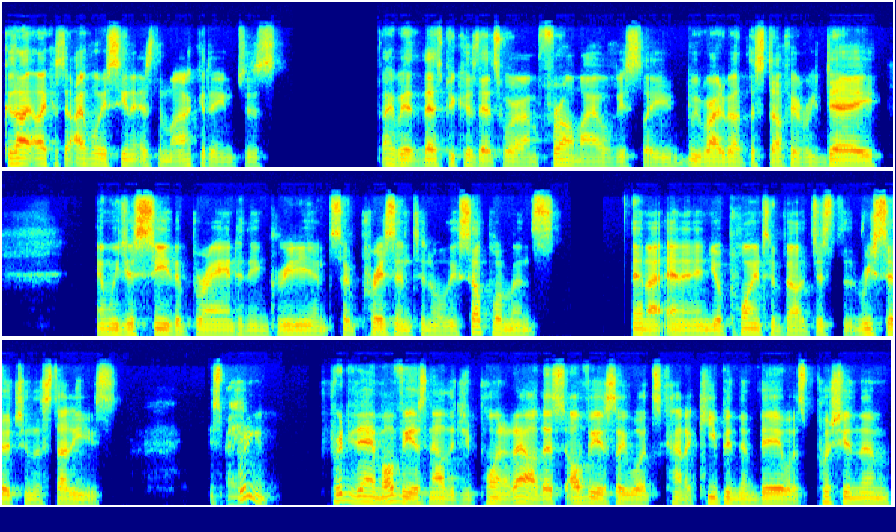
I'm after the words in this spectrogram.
because i like i said i've always seen it as the marketing just I mean, that's because that's where i'm from. I obviously we write about this stuff every day and we just see the brand and the ingredient so present in all these supplements. And I, and, and your point about just the research and the studies is Right. pretty pretty damn obvious now that you pointed out. That's obviously what's kind of keeping them there what's pushing them.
